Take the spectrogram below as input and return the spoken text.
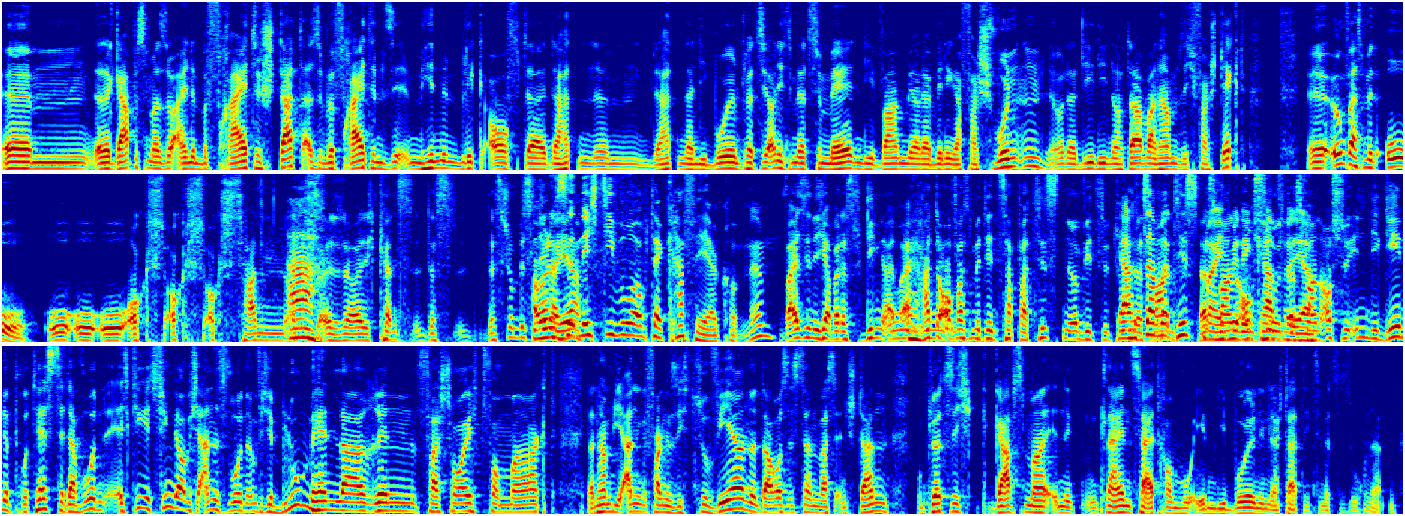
ähm, da gab es mal so eine befreite Stadt, also befreit im, im Hinblick auf, da, da hatten, ähm, da hatten dann die Bullen plötzlich auch nichts mehr zu melden, die waren mehr oder weniger verschwunden oder die, die noch da waren, haben sich versteckt. Äh, irgendwas mit O, O, O, O, Ox, Ox, Oxan, Ach. Ox, also ich kann's, das, das ist schon ein bisschen Aber das länger sind nicht die, wo auch der Kaffee herkommt, ne? weiß ich nicht, aber das ging, hatte auch was mit den Zapatisten irgendwie zu tun. Ja, das Zapatisten waren, das waren, auch mit so, das Kaffee, waren ja. auch so indigene Proteste. Da wurden, es ging, es fing glaube ich an, es wurden irgendwelche Blumenhändlerinnen verscheucht vom Markt. Dann haben die angefangen, sich zu wehren und daraus ist dann was entstanden. Und plötzlich gab es mal in einem kleinen Zeitraum, wo eben die Bullen in der Stadt nichts mehr zu suchen hatten.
